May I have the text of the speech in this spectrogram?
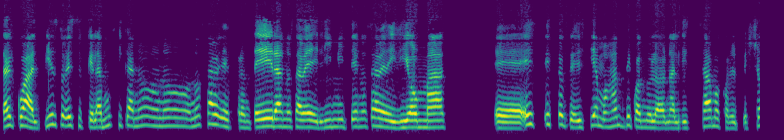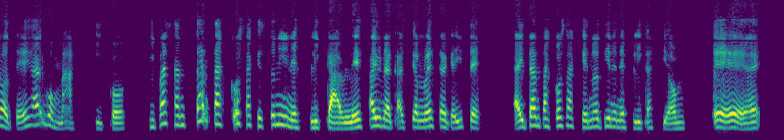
tal cual, pienso eso, que la música no, no, no sabe de fronteras, no sabe de límites, no sabe de idiomas. Eh, es esto que decíamos antes cuando lo analizamos con el peyote, es algo mágico. Y pasan tantas cosas que son inexplicables. Hay una canción nuestra que dice, hay tantas cosas que no tienen explicación. Eh,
